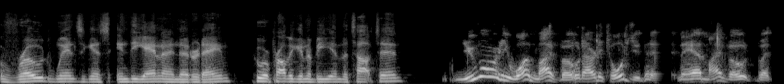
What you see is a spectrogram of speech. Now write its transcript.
road wins against Indiana and Notre Dame, who are probably going to be in the top ten. You've already won my vote. I already told you that they have my vote, but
